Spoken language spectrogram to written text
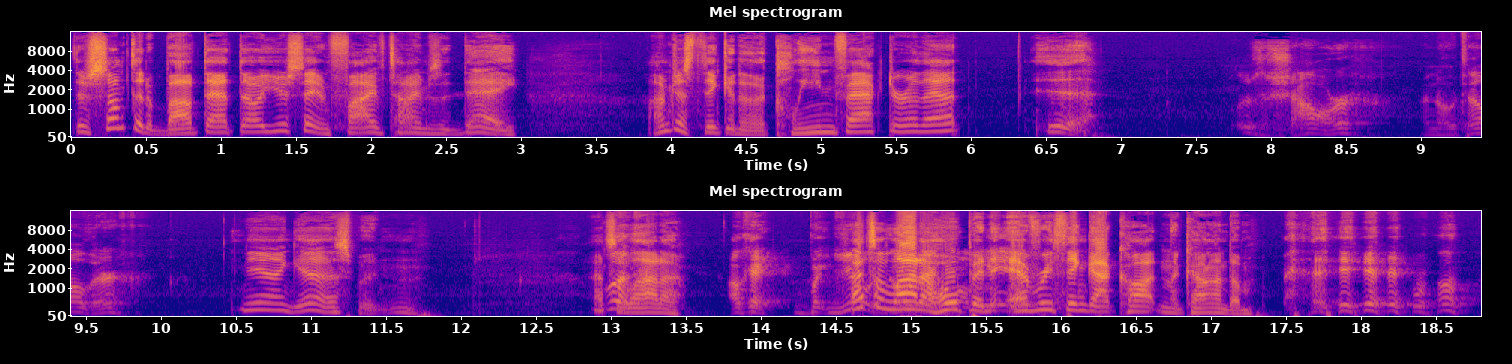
there's something about that though. You're saying five times a day. I'm just thinking of the clean factor of that. Yeah, There's a shower in the hotel there. yeah, I guess, but mm, that's a lot of Okay, but you that's a lot of going hoping everything got caught in the condom. Yeah, well,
